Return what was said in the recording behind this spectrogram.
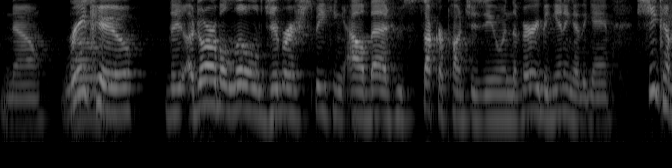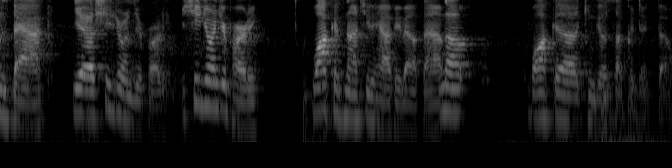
no. Rikku, the adorable little gibberish speaking Al Bhed who sucker punches you in the very beginning of the game, she comes back. Yeah, she joins your party. She joined your party. Wakka's not too happy about that. No. Wakka can go suck a dick though.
